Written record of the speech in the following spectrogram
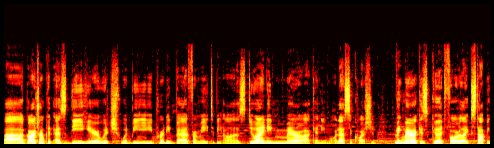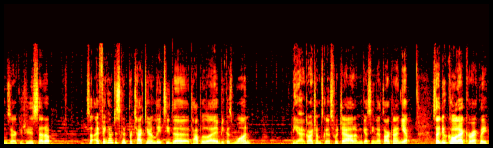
Uh, Garchomp could SD here, which would be pretty bad for me, to be honest. Do I need Marowak anymore? That's the question. I think Marowak is good for like stopping Xurkitree setup. So I think I'm just going to protect here and lead to the Tapu Lele because one, yeah, Garchomp's going to switch out. I'm guessing that's Arcanine. Yep. So I do call that correctly.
